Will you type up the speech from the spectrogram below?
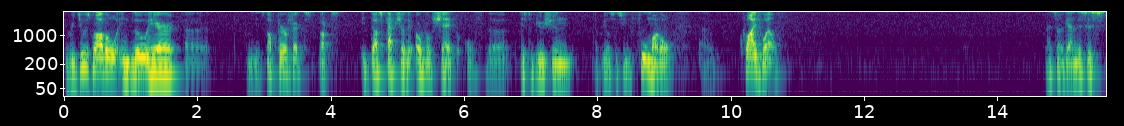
the reduced model in blue here, uh, I mean, it's not perfect, but it does capture the overall shape of the distribution that we also see in the full model uh, quite well. Right, so again, this is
